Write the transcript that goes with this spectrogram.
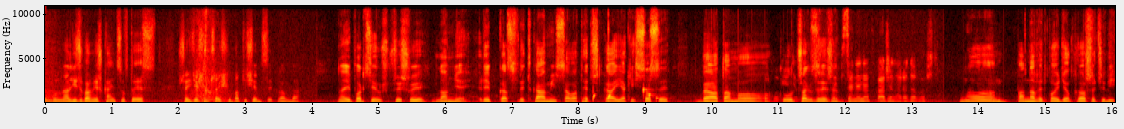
ogólna liczba mieszkańców to jest 66 chyba tysięcy, prawda? No i porcje już przyszły. Dla mnie rybka z frytkami, sałateczka i jakieś sosy. Beata mo kurczak z ryżem. Napisane na twarzy narodowość. No, pan nawet powiedział proszę, czyli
